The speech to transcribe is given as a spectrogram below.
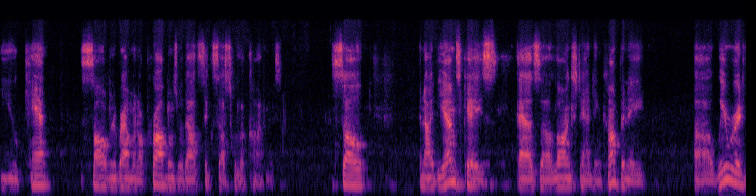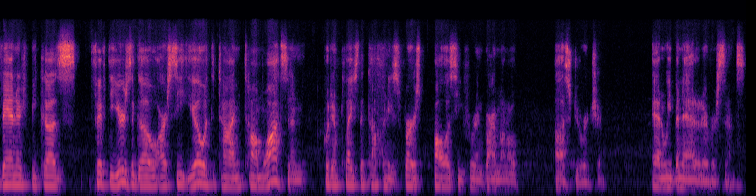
You can't solve environmental problems without successful economies. So in IBM's case, as a long-standing company, uh, we were advantaged because 50 years ago, our CEO at the time, Tom Watson, put in place the company's first policy for environmental uh, stewardship. And we've been at it ever since.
